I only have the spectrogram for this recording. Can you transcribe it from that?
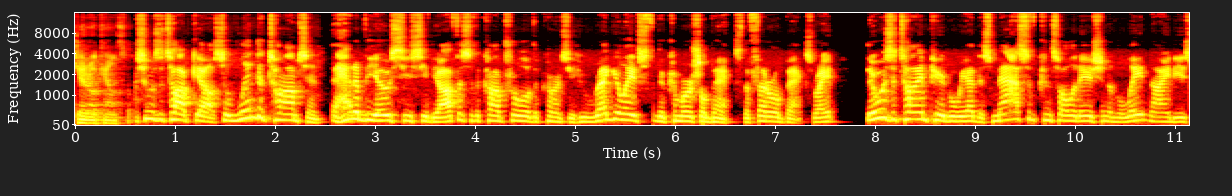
general counsel. She was a top gal. So Linda Thompson, the head of the OCC, the Office of the Comptroller of the Currency, who regulates the commercial banks, the federal banks, right? There was a time period where we had this massive consolidation in the late 90s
